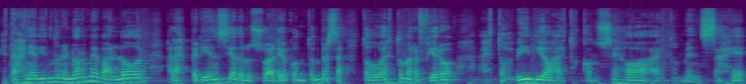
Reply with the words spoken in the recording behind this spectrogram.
estás añadiendo un enorme valor a la experiencia del usuario con tu empresa. Todo esto me refiero a estos vídeos, a estos consejos, a estos mensajes,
